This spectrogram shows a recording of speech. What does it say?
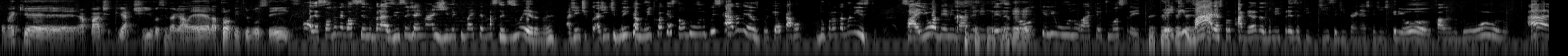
Como é que é a parte criativa, assim, da galera, a troca entre vocês? Olha, só do negócio sendo Brasil, você já imagina que vai ter bastante zoeira, né? A gente, a gente brinca muito com a questão do Uno com escada mesmo, porque é o carro do protagonista. Saiu a BMW M3, entrou aquele Uno lá que eu te mostrei. E aí tem várias propagandas de uma empresa fictícia de internet que a gente criou, falando do Uno. Ah,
